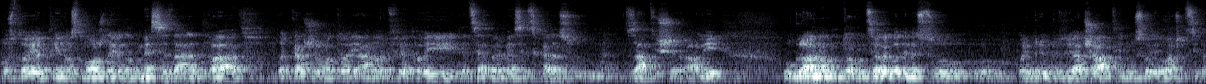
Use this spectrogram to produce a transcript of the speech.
postoji aktivnost možda jednog mesec dana, dva, da kažemo to je januar i decembar mesec kada su zatiše, ali uglavnom tokom cele godine su poljoprivredni proizvođači aktivni u svojim voćacima.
